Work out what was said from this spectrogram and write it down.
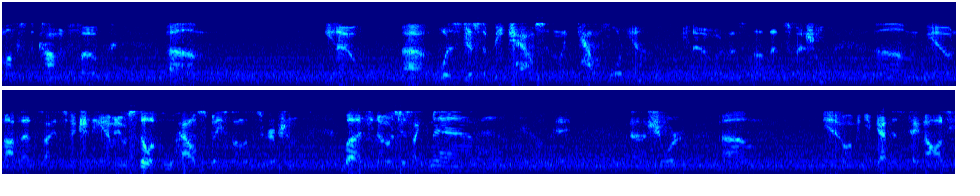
amongst the common folk. Um, you know, uh, was just a beach house in like California. You know, that's not that special. Um, you know, not that science fiction-y. I mean, it was still a cool house based on the description, but you know, it was just like, man, you know, okay, uh, sure. Um, you know, I mean, you've got this technology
